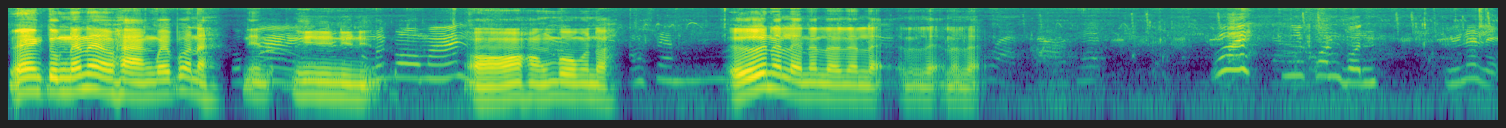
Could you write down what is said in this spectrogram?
แม่งตรงนั้นน่ะห่างไปป่ะน่ะนี่นี่นี่นี่ไม่โบมันอ๋อของโบมันเหรอเอาแซมเออนั่นแหละนั่นแหละนั่นแหละนั่นแหละนั่นแหละอุ้ยมีคนบนอยู่นั่นแหละ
